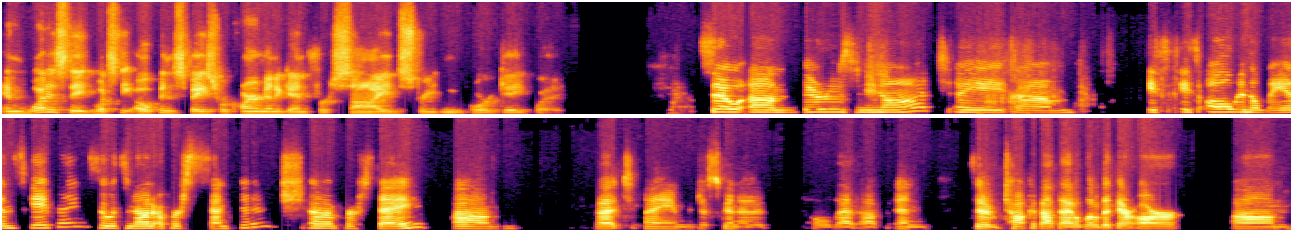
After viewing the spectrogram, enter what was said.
and what is the what's the open space requirement again for side street and, or gateway? So um, there's not a um, it's it's all in the landscaping, so it's not a percentage um, per se. Um, but I'm just going to pull that up and so talk about that a little bit. There are um,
